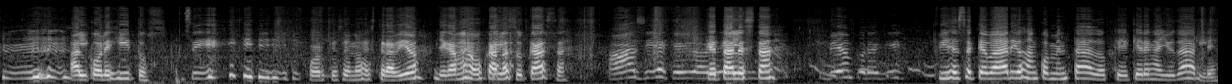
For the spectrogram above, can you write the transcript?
al colejitos. sí. Porque se nos extravió. Llegamos a buscarla a su casa. Ah, sí, es que iba ¿Qué tal está? bien por aquí. Fíjese que varios han comentado que quieren ayudarle.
